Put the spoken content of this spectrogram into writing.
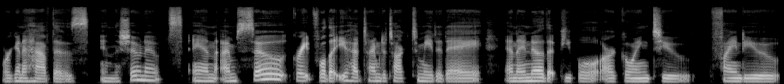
we're going to have those in the show notes. And I'm so grateful that you had time to talk to me today. And I know that people are going to find you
